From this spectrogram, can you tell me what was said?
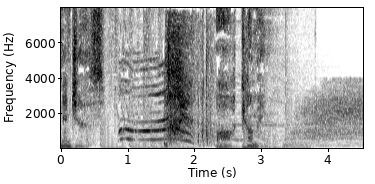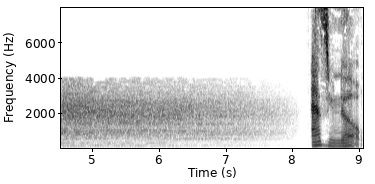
ninjas are coming. As you know,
